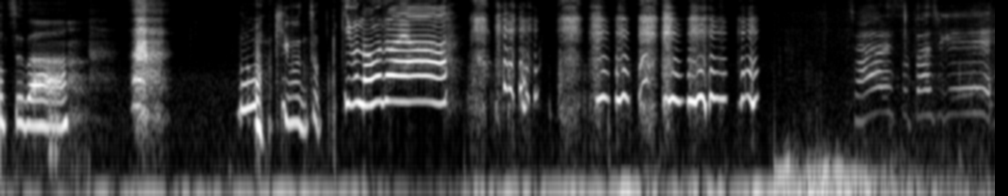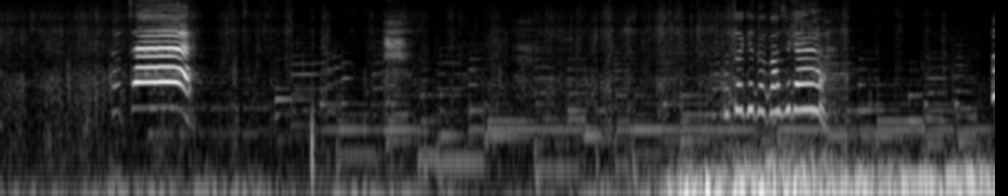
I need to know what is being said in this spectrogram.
멋지다. 너무 기분 좋다. 기분 너무 좋아요. 잘했어 따시기. 도착. 도착했다 따시가. 아!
